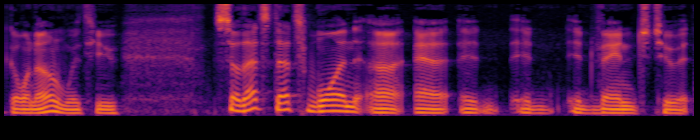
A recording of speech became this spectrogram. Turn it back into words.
going on with you. So that's that's one uh, ad, ad, advantage to it.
